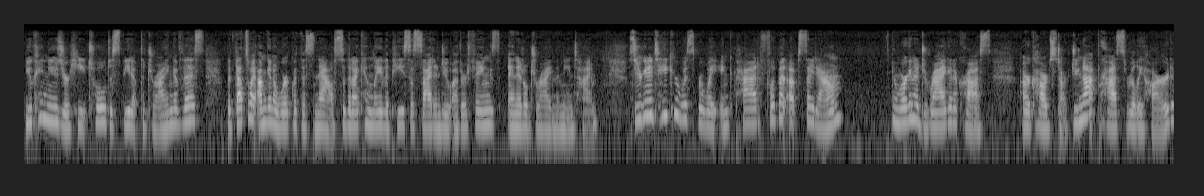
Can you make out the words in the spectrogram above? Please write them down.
You can use your heat tool to speed up the drying of this, but that's why I'm going to work with this now so that I can lay the piece aside and do other things and it'll dry in the meantime. So you're going to take your Whisper White ink pad, flip it upside down, and we're going to drag it across our cardstock. Do not press really hard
